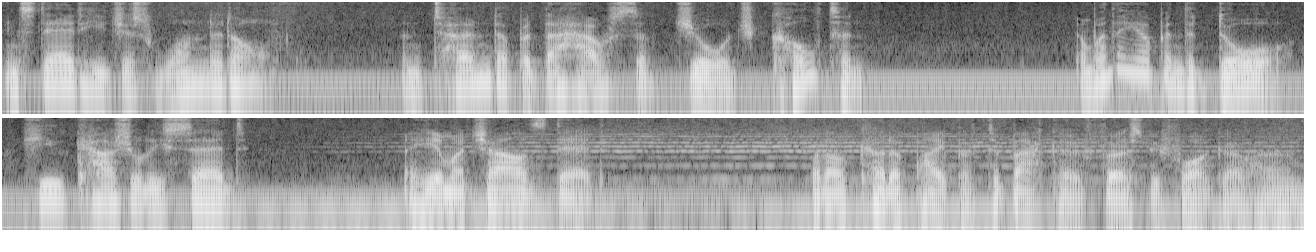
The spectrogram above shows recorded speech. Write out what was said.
Instead, he just wandered off and turned up at the house of George Colton. And when they opened the door, Hugh casually said, I hear my child's dead, but I'll cut a pipe of tobacco first before I go home.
